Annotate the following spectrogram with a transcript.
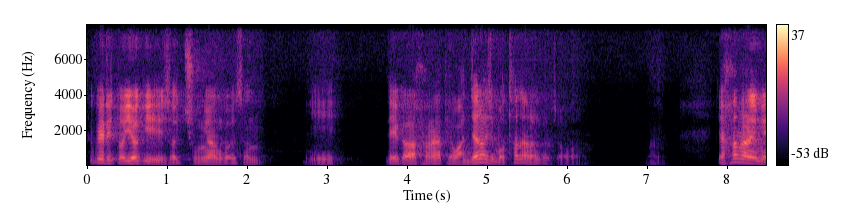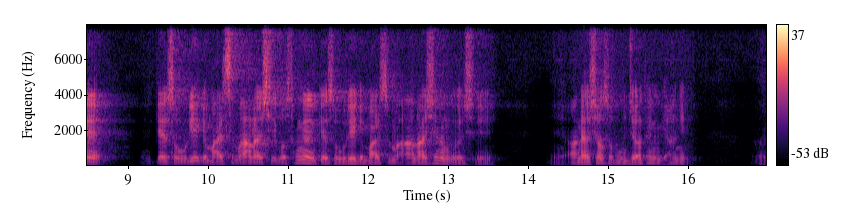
특별히 또 여기서 중요한 것은 이 내가 하나님 앞에 완전하지 못하다는 거죠. 하나님 께서 우리에게 말씀 안 하시고 성령님께서 우리에게 말씀 안 하시는 것이 예, 안 하셔서 문제가 되는 게 아니에요. 어,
